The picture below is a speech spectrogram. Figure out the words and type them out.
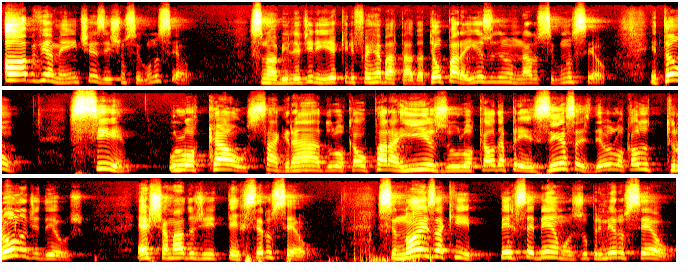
obviamente, existe um segundo céu. Senão a Bíblia diria que ele foi arrebatado até o paraíso, denominado segundo céu. Então, se o local sagrado, o local paraíso, o local da presença de Deus, o local do trono de Deus, é chamado de terceiro céu. Se nós aqui percebemos o primeiro céu,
